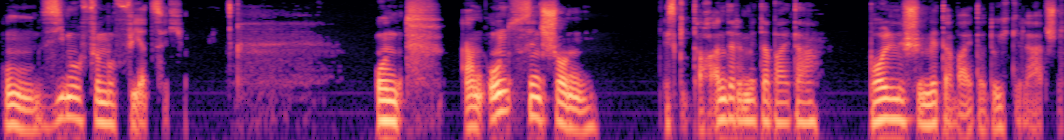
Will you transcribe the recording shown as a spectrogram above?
um 7.45 Uhr. Und an uns sind schon, es gibt auch andere Mitarbeiter, polnische Mitarbeiter durchgelatscht.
